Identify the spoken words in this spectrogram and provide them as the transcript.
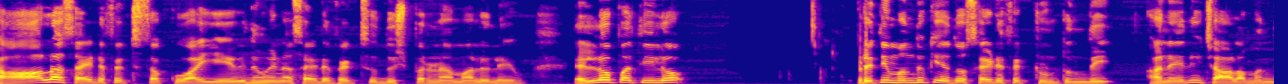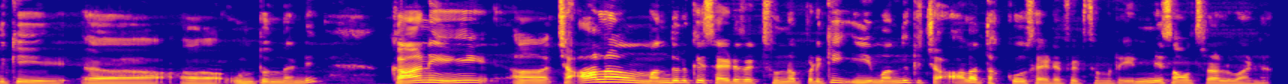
చాలా సైడ్ ఎఫెక్ట్స్ తక్కువ ఏ విధమైన సైడ్ ఎఫెక్ట్స్ దుష్పరిణామాలు లేవు. ఎల్లోపతిలో ప్రతి మందుకి ఏదో సైడ్ ఎఫెక్ట్ ఉంటుంది అనేది చాలామందికి ఉంటుందండి. కానీ చాలా మందులకి సైడ్ ఎఫెక్ట్స్ ఉన్నప్పటికీ ఈ మందుకి చాలా తక్కువ సైడ్ ఎఫెక్ట్స్ ఉంటాయి. ఎన్ని సంవత్సరాలు వాడినా.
